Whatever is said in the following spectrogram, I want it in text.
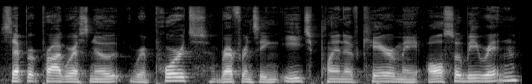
Separate progress note reports referencing each plan of care may also be written.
